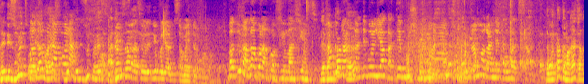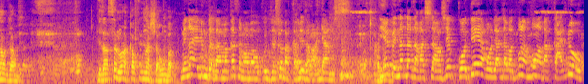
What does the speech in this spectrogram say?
Le 18, on est au mariage. Le 18, mariage civil. batunaka mpo na confirmation nde boliaka te bouche de moi yango aka nde tobakisa le 24 mariage ana nzambe eza na sale wana kafu na shaumba me ngai ayebi moto azala makasi na macotisation bakado ezaka adams ye mpenza nde azalaka charge kote ya kolanda bato mpona mbonga bakado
